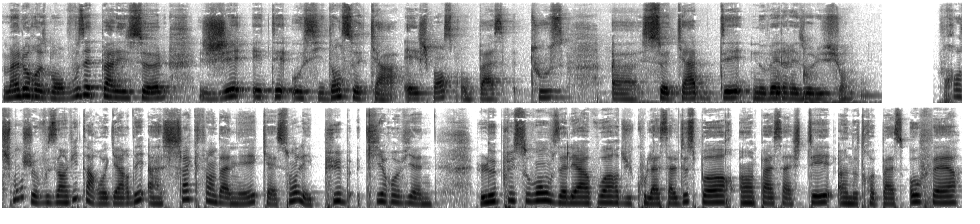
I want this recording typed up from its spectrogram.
Malheureusement, vous n'êtes pas les seuls. J'ai été aussi dans ce cas et je pense qu'on passe tous euh, ce cap des nouvelles résolutions. Franchement, je vous invite à regarder à chaque fin d'année quels sont les pubs qui reviennent. Le plus souvent, vous allez avoir du coup la salle de sport, un pass acheté, un autre pass offert,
